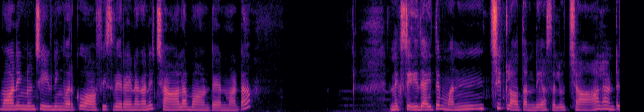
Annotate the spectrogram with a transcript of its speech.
మార్నింగ్ నుంచి ఈవినింగ్ వరకు ఆఫీస్ వేర్ అయినా కానీ చాలా బావుంటాయన్నమాట. నెక్స్ట్ ఇదైతే మంచి క్లాత్ అండి అసలు. చాలా అంటే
